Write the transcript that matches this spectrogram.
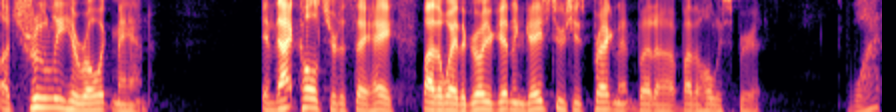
a truly heroic man in that culture to say, hey, by the way, the girl you're getting engaged to, she's pregnant, but uh, by the Holy Spirit. What?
